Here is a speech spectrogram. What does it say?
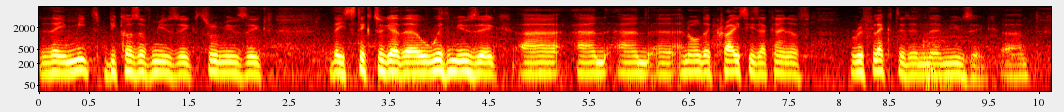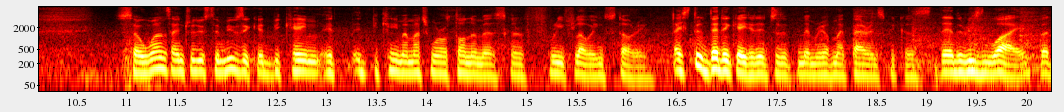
They meet because of music, through music. They stick together with music, uh, and and uh, and all the crises are kind of reflected in their music. Um, so once I introduced the music, it became it, it became a much more autonomous, kind of free-flowing story. I still dedicated it to the memory of my parents because they're the reason why, but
